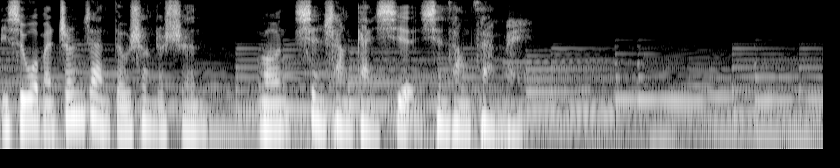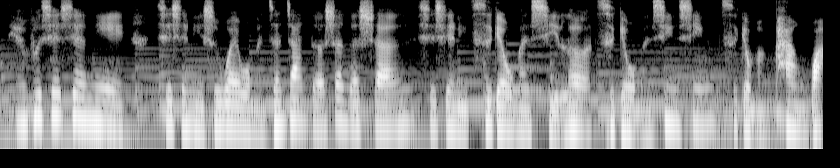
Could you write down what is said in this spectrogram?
你是我们征战得胜的神，我们献上感谢，献上赞美。天父，谢谢你，谢谢你是为我们征战得胜的神，谢谢你赐给我们喜乐，赐给我们信心，赐给我们盼望。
